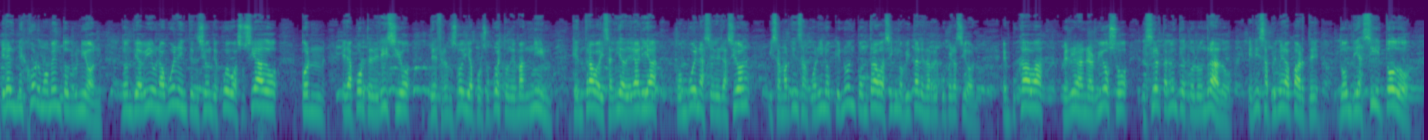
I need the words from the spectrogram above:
Era el mejor momento de Unión, donde había una buena intención de juego asociado, con el aporte de Licio, de Franzoya, por supuesto, de Magnín, que entraba y salía del área con buena aceleración, y San Martín Sanjuanino que no encontraba signos vitales de recuperación. Empujaba, pero era nervioso y ciertamente atolondrado en esa primera parte, donde así todo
